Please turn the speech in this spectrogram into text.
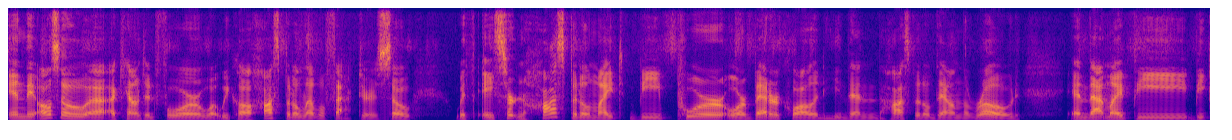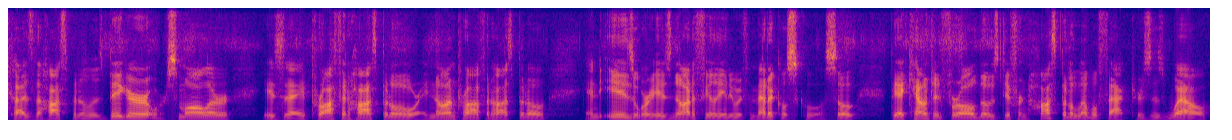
And they also uh, accounted for what we call hospital level factors. So, with a certain hospital might be poorer or better quality than the hospital down the road. And that might be because the hospital is bigger or smaller, is a profit hospital or a nonprofit hospital, and is or is not affiliated with a medical school. So they accounted for all those different hospital level factors as well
